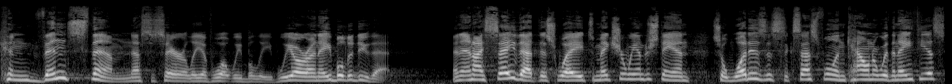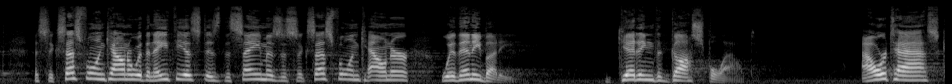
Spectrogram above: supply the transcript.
convince them necessarily of what we believe. We are unable to do that. And, and I say that this way to make sure we understand. So, what is a successful encounter with an atheist? A successful encounter with an atheist is the same as a successful encounter with anybody getting the gospel out. Our task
